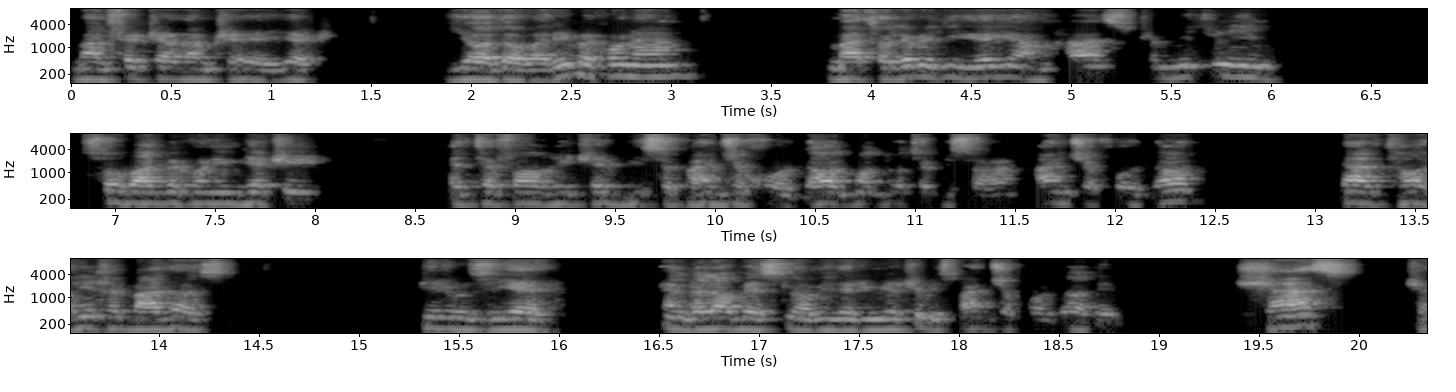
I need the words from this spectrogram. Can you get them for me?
من فکر کردم که یک یادآوری بکنم. مطالب دیگه هم هست که می‌تونیم صحبت بکنیم. یکی اتفاقی که 25 خرداد ما دو تا 25 خرداد در تاریخ بعد از پیروزی انقلاب اسلامی داریم یکی 25 خرداد 60 که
